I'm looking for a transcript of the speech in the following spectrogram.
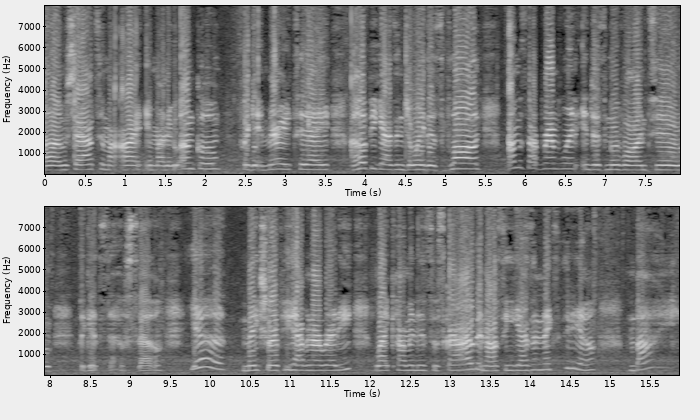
Um, shout out to my aunt and my new uncle for getting married today. I hope you guys enjoy this vlog. I'm gonna stop rambling and just move on to the good stuff. So yeah make sure if you haven't already like comment and subscribe and i'll see you guys in the next video. Bye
